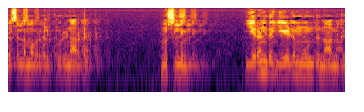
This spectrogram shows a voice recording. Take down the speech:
வசல்லம் அவர்கள் கூறினார்கள். முஸ்லிம் இரண்டு ஏழு மூன்று நான்கு.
